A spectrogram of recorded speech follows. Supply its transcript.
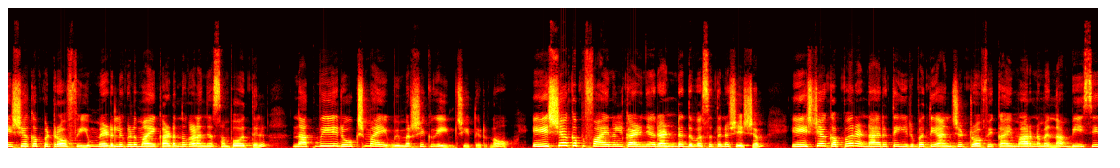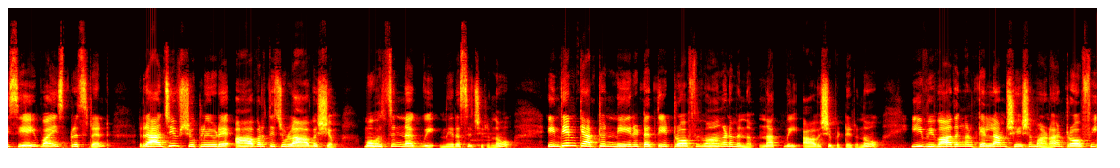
ഏഷ്യ കപ്പ് ട്രോഫിയും മെഡലുകളുമായി കടന്നുകളഞ്ഞ സംഭവത്തിൽ നഖ്വിയെ രൂക്ഷമായി വിമർശിക്കുകയും ചെയ്തിരുന്നു. ഏഷ്യ കപ്പ് ഫൈനൽ കഴിഞ്ഞ് രണ്ട് ദിവസത്തിനു ശേഷം ഏഷ്യ കപ്പ് രണ്ടായിരത്തി ഇരുപത്തി അഞ്ച് ട്രോഫി കൈമാറണമെന്ന B C C I vice president Rajeev ശുക്ലയുടെ ആവർത്തിച്ചുള്ള ആവശ്യം മൊഹസിൻ നഖ്വി നിരസിച്ചിരുന്നു. ഇന്ത്യൻ ക്യാപ്റ്റൻ നേരിട്ടെത്തി ട്രോഫി വാങ്ങണമെന്നും നഖ്വി ആവശ്യപ്പെട്ടിരുന്നു. ഈ വിവാദങ്ങൾക്കെല്ലാം ശേഷമാണ് ട്രോഫി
